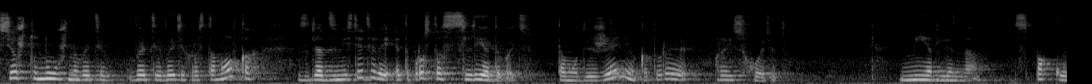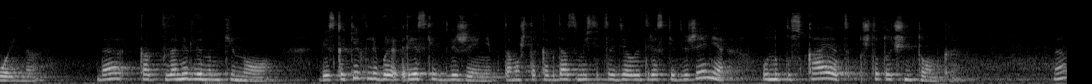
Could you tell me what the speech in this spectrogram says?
Все, что нужно в этих, в, эти, в этих расстановках для заместителей, это просто следовать тому движению, которое происходит. Медленно, спокойно, да, как в замедленном кино, без каких-либо резких движений, потому что когда заместитель делает резкие движения, он упускает что-то очень тонкое. Да?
